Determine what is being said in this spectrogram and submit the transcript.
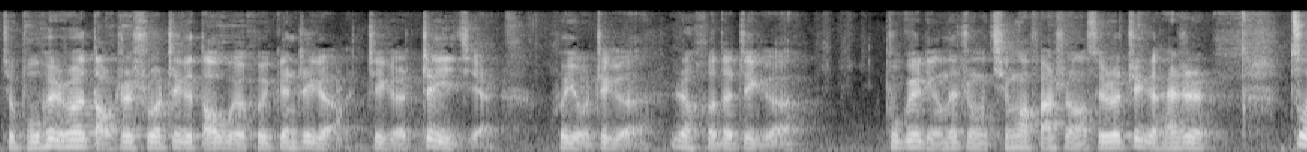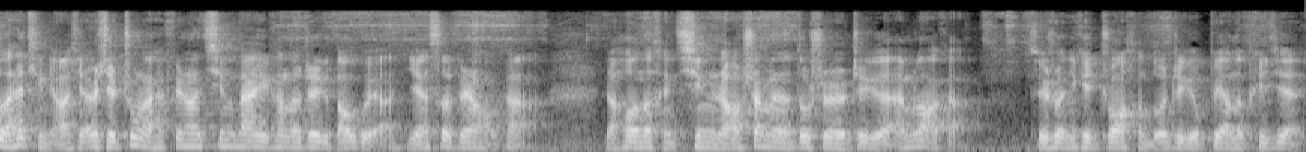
就不会说导致说这个导轨会跟这个这个这一节会有这个任何的这个不归零的这种情况发生。所以说这个还是做的还挺良心，而且重量还非常轻。大家可以看到这个导轨啊，颜色非常好看，然后呢很轻，然后上面呢都是这个 M lock，所以说你可以装很多这个不一样的配件。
